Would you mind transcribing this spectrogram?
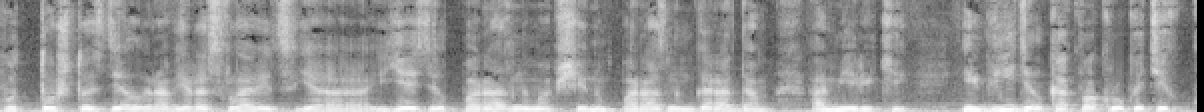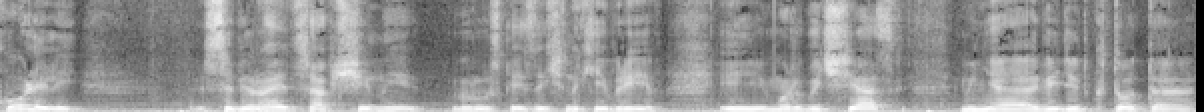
вот то, что сделал Рав Ярославец, я ездил по разным общинам, по разным городам Америки и видел, как вокруг этих колелей собираются общины русскоязычных евреев. И, может быть, сейчас меня видит кто-то,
